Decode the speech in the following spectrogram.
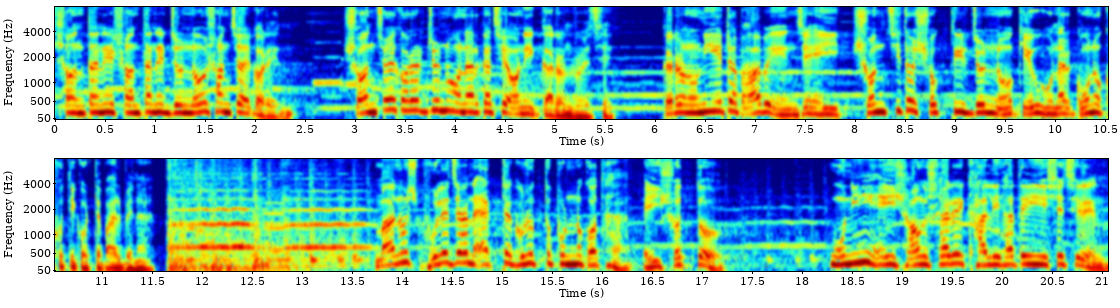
সন্তানের সন্তানের জন্যও সঞ্চয় করেন। সঞ্চয় করার জন্য ওনার কাছে অনেক কারণ রয়েছে। কারণ উনি এটা ভাবেন যে এই সঞ্চিত শক্তির জন্য কেউ ওনার কোনো ক্ষতি করতে পারবে না। মানুষ ভুলে যান একটা গুরুত্বপূর্ণ কথা, এই সত্য। উনি এই সংসারে খালি হাতেই এসেছিলেন,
